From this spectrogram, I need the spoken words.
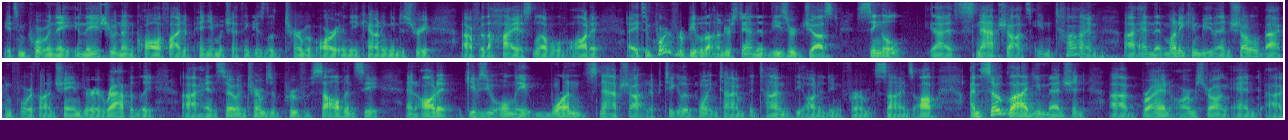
it's important when they and they issue an unqualified opinion, which I think is the term of art in the accounting industry uh, for the highest level of audit. Uh, it's important for people to understand that these are just single uh, snapshots in time, uh, and that money can be then shuttled back and forth on chain very rapidly. Uh, and so, in terms of proof of solvency, an audit gives you only one snapshot at a particular point in time at the time that the auditing firm signs off. I'm so glad you mentioned uh, Brian Armstrong and uh,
